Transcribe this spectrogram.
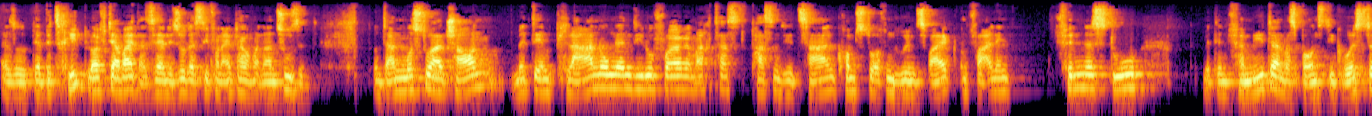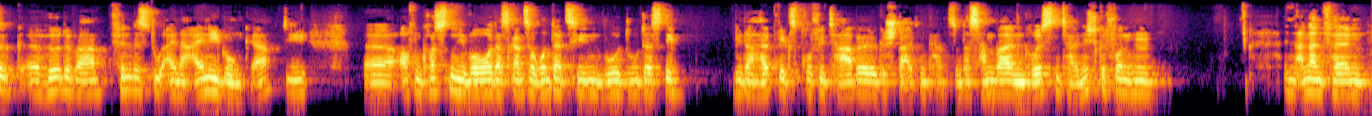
Also der Betrieb läuft ja weiter. Es ist ja nicht so, dass die von einem Tag auf den anderen zu sind. Und dann musst du halt schauen, mit den Planungen, die du vorher gemacht hast, passen die Zahlen, kommst du auf den grünen Zweig und vor allen Dingen findest du mit den Vermietern, was bei uns die größte äh, Hürde war, findest du eine Einigung, ja, die äh, auf dem Kostenniveau das Ganze runterziehen, wo du das Ding wieder halbwegs profitabel gestalten kannst. Und das haben wir im größten Teil nicht gefunden. In anderen Fällen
